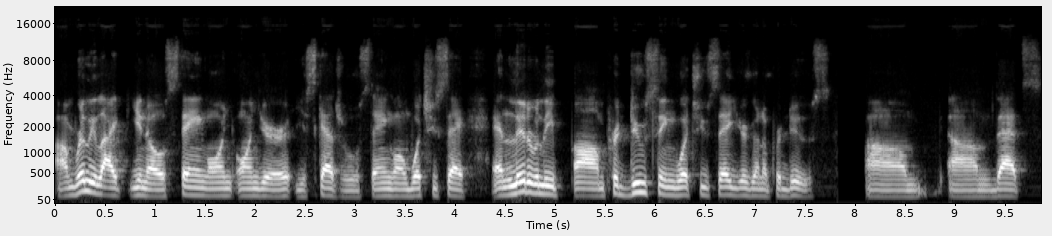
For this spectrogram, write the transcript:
um, really like you know staying on on your your schedule staying on what you say and literally um, producing what you say you're going to produce. Um, um, that's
